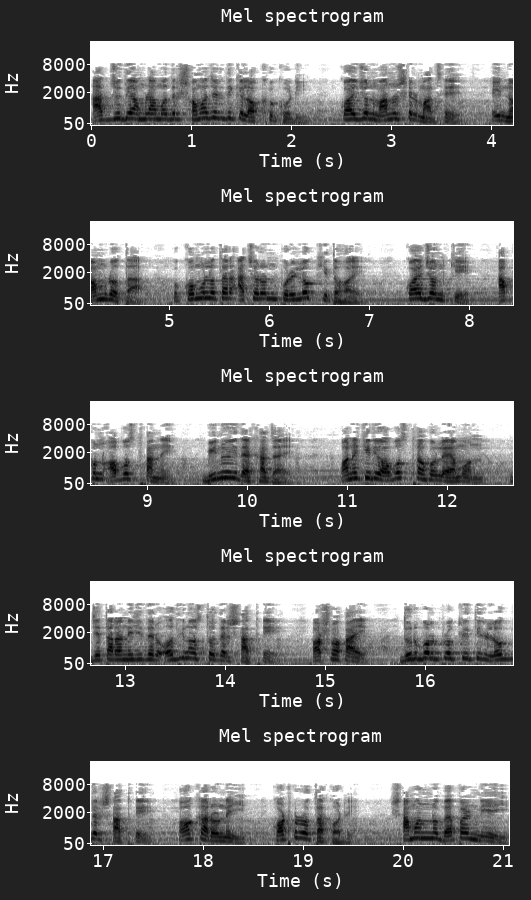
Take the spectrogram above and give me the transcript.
আজ যদি আমরা আমাদের সমাজের দিকে লক্ষ্য করি, কয়জন মানুষের মাঝে এই নম্রতা ও কোমলতার আচরণ পরিলক্ষিত হয়। কয়জনকে আপন অবস্থানে বিনয়ী দেখা যায়? অনেকেরই অবস্থা হলো এমন যে তারা নিজেদের অধীনস্থদের সাথে, অসহায়, দুর্বল প্রকৃতির লোকদের সাথে অকারণেই কঠোরতা করে। সামান্য ব্যাপার নিয়েই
